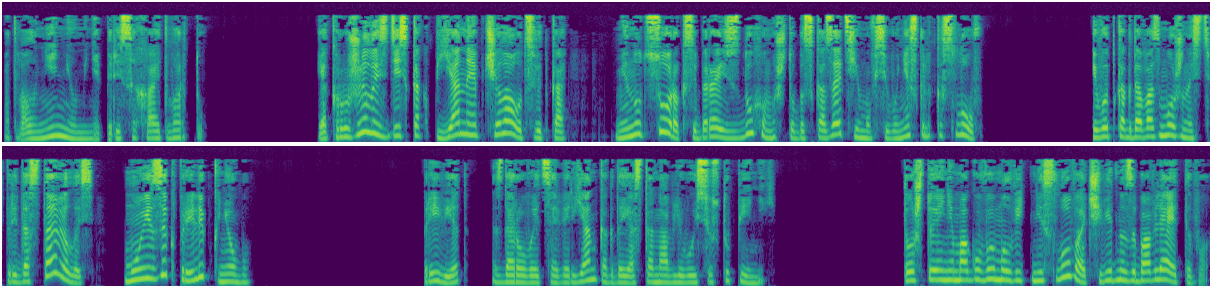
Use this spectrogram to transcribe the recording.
от волнения у меня пересыхает во рту. Я кружилась здесь, как пьяная пчела у цветка, минут сорок собираясь с духом, чтобы сказать ему всего несколько слов. И вот когда возможность предоставилась, мой язык прилип к небу. «Привет», — здоровается Аверьян, когда я останавливаюсь у ступеней. То, что я не могу вымолвить ни слова, очевидно забавляет его.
